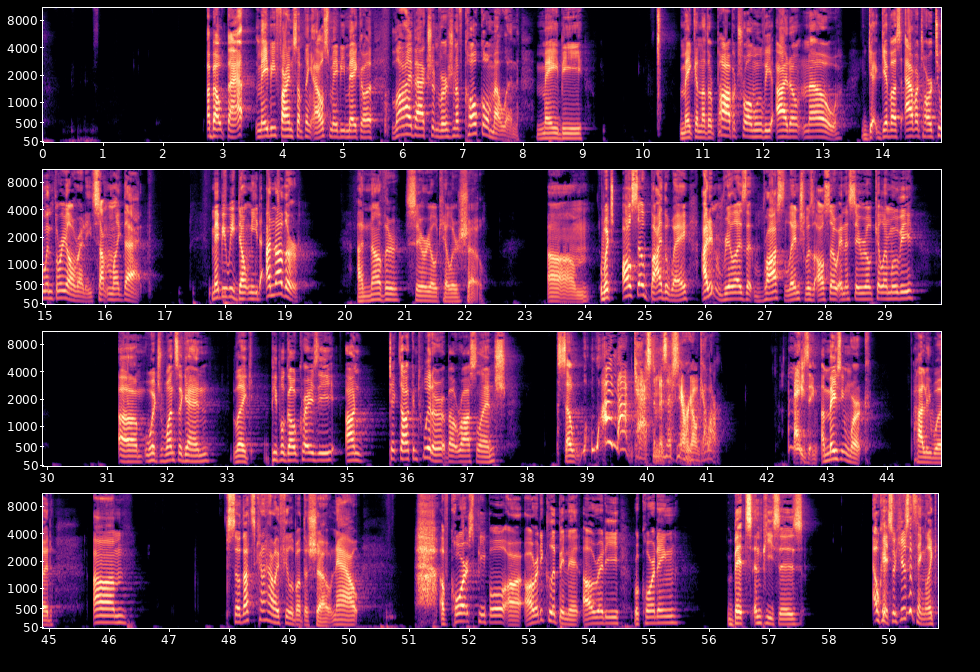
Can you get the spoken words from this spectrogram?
about that. Maybe find something else. Maybe make a live action version of CoComelon. Maybe make another Paw Patrol movie. I don't know. G- give us Avatar 2 and 3 already. Something like that. Maybe we don't need another another serial killer show. Um which also by the way, I didn't realize that Ross Lynch was also in a serial killer movie um, which once again, like people go crazy on TikTok and Twitter about Ross Lynch. So wh- why not cast him as a serial killer? Amazing, amazing work, Hollywood. Um, so that's kind of how I feel about the show. Now, of course, people are already clipping it, already recording bits and pieces. Okay, so here's the thing, like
